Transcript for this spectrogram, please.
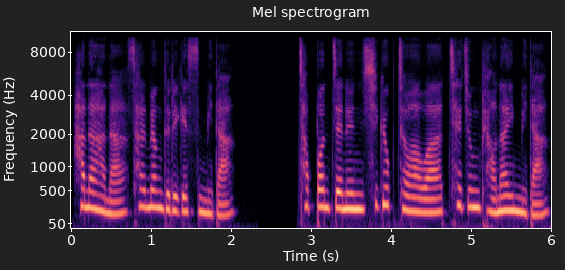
하나하나 설명드리겠습니다. 첫 번째는 식욕 저하와 체중 변화입니다.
